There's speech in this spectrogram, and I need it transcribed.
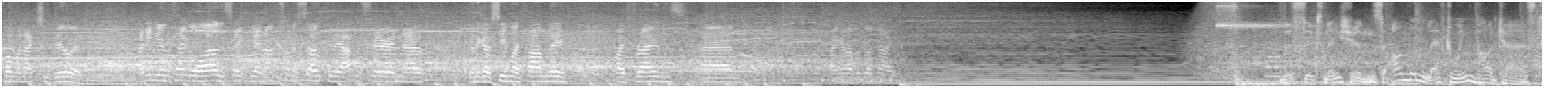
come and actually do it I think it'll take a while to sink in. I'm just going to soak in the atmosphere and now I'm going to go see my family, my friends. Um, I'm going to have a good night. The Six Nations on the Left Wing Podcast.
